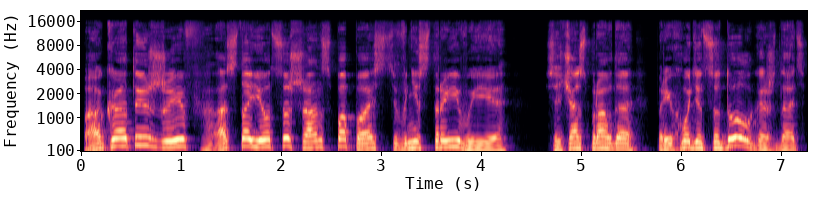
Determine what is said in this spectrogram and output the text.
«Пока ты жив, остается шанс попасть в нестроевые». Сейчас, правда, приходится долго ждать,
